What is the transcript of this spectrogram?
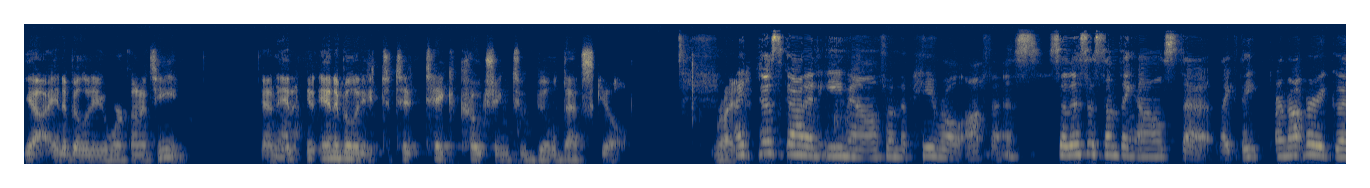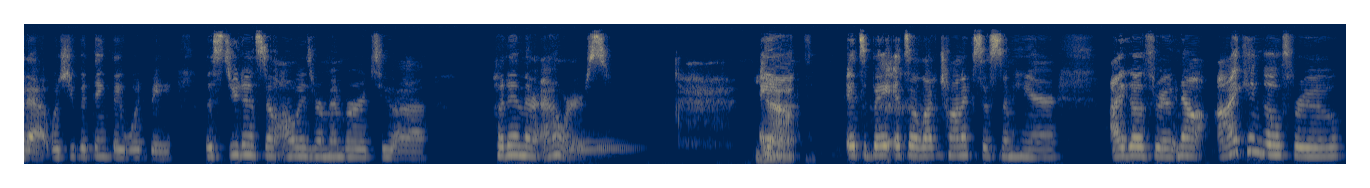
yeah inability to work on a team, and in, inability to, to take coaching to build that skill. Right. I just got an email from the payroll office. So this is something else that like they are not very good at, which you would think they would be. The students don't always remember to uh, put in their hours. yeah. And it's ba- it's an electronic system here. I go through now. I can go through.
